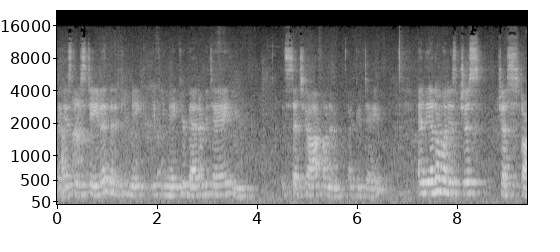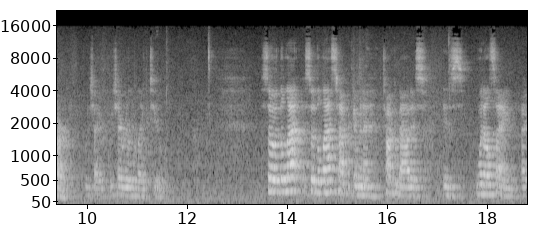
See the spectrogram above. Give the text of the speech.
I guess there's data that if you make if you make your bed every day, you, it sets you off on a, a good day. And the other one is just just start, which I which I really like too. So the la so the last topic I'm going to talk about is is what else I, I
